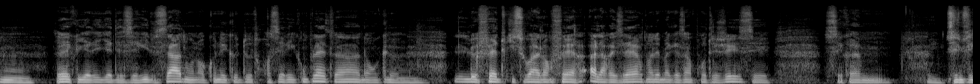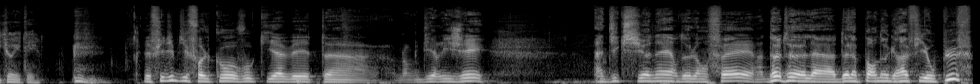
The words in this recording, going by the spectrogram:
Hmm. Vous savez qu'il y, a des séries de ça, on n'en connaît que deux, trois séries complètes. Hein, donc, euh, hmm. le fait qu'il soit à l'enfer, à la réserve, dans les magasins protégés, c'est, c'est quand même, c'est une sécurité. Et Philippe Dufolco, vous qui avez donc, dirigé un dictionnaire de l'enfer, de, de, la, de la pornographie au PUF.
